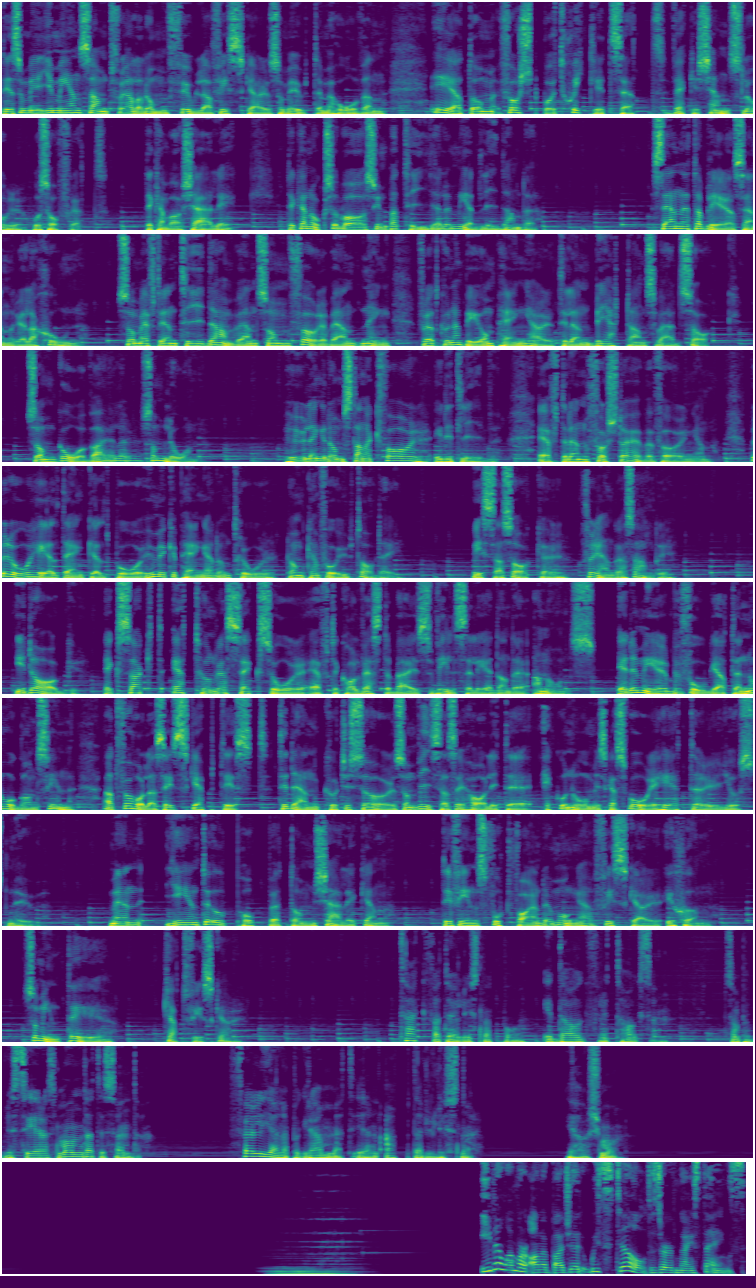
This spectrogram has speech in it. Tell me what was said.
Det som är gemensamt för alla de fula fiskar som är ute med hoven är att de först på ett skickligt sätt väcker känslor hos offret. Det kan vara kärlek, det kan också vara sympati eller medlidande. Sen etableras en relation som efter en tid används som förevändning för att kunna be om pengar till en behjärtansvärd sak som gåva eller som lån. Hur länge de stannar kvar i ditt liv efter den första överföringen beror helt enkelt på hur mycket pengar de tror de kan få ut av dig. Vissa saker förändras aldrig. Idag Exakt 106 år efter Carl Westerbergs vilseledande annons är det mer befogat än någonsin att förhålla sig skeptiskt till den kurtisör som visar sig ha lite ekonomiska svårigheter just nu. Men ge inte upp hoppet om kärleken. Det finns fortfarande många fiskar i sjön som inte är kattfiskar. Tack för att du har lyssnat på Idag för ett tag sedan som publiceras måndag till söndag. Följ gärna programmet i den app där du lyssnar. Vi hörs imorgon. Even when we're on a budget we still deserve nice things.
